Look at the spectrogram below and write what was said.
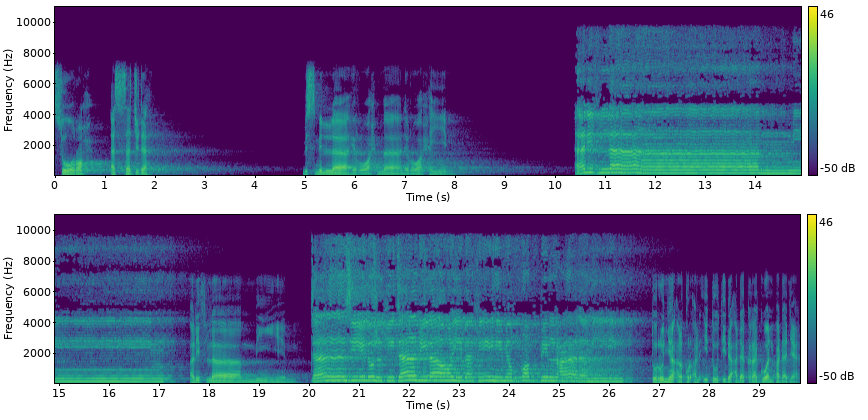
Surah As-Sajdah Bismillahirrahmanirrahim ألف لام ميم Alif Lam Mim تنزيل الكتاب لا ريب فيه من رب العالمين Turunnya Al-Quran itu tidak ada keraguan padanya,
